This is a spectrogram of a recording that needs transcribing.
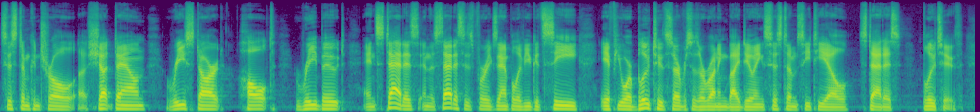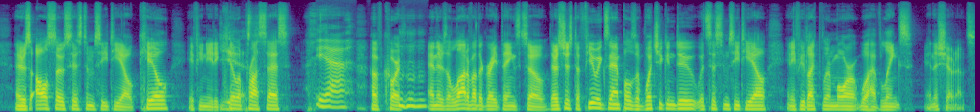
system control uh, shutdown, restart, halt reboot, and status. And the status is, for example, if you could see if your Bluetooth services are running by doing systemctl status Bluetooth. And there's also systemctl kill if you need to kill a Yes. process. Yeah. Of course. Mm-hmm. And there's a lot of other great things. So there's just a few examples of what you can do with systemctl. And if you'd like to learn more, we'll have links in the show notes.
